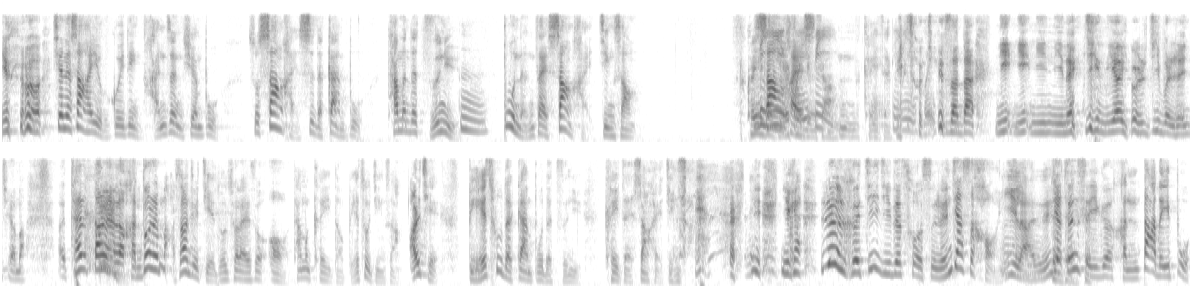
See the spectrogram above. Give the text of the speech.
因为 现在上海有个规定，韩正宣布说，上海市的干部他们的子女嗯。不能在上海经商，可以上海经商，嗯可以在别处经商，但你你你你能进，你要有基本人权嘛。呃，他当然了，很多人马上就解读出来说，哦，他们可以到别处经商，而且别处的干部的子女。可以在上海经商，你你看，任何积极的措施，人家是好意了，人家真是一个很大的一步。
